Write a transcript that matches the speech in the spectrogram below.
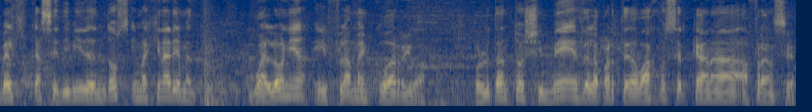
Bélgica se divide en dos imaginariamente, Walonia y Flamenco arriba. Por lo tanto, Chimay es de la parte de abajo cercana a Francia.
